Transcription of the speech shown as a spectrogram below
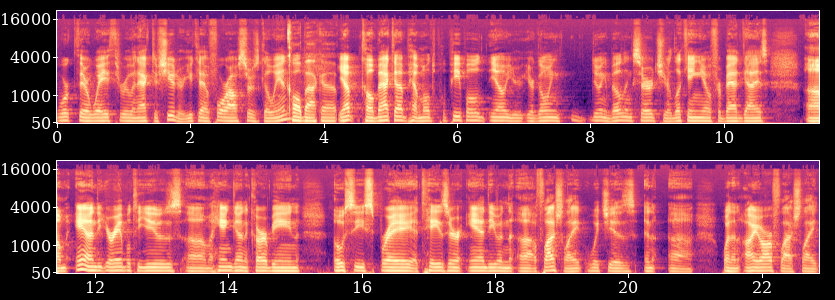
work their way through an active shooter, you could have four officers go in. Call backup. Yep, call backup, have multiple people, you know, you're you're going doing a building search, you're looking, you know, for bad guys. Um, and you're able to use um, a handgun, a carbine, OC spray, a taser, and even uh, a flashlight, which is an uh, what an IR flashlight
